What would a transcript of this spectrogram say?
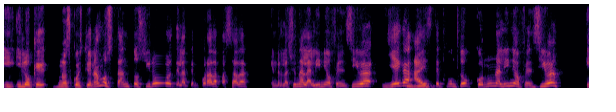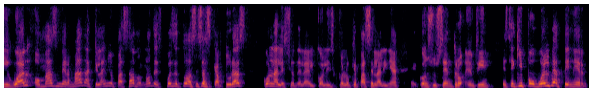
Y, lo que nos cuestionamos tanto, Ciro, de la temporada pasada en relación a la línea ofensiva, llega a este punto con una línea ofensiva igual o más mermada que el año pasado, ¿no? Después de todas esas capturas con la lesión de la del Collins, con lo que pasa en la línea, eh, con su centro, en fin, este equipo vuelve a tener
